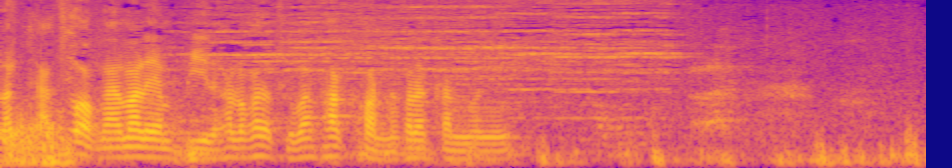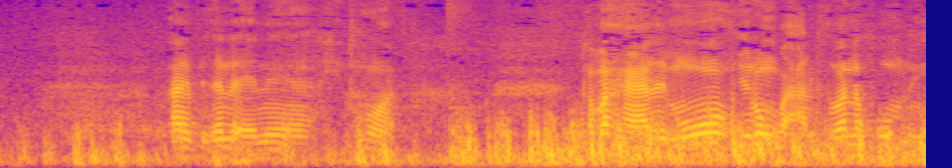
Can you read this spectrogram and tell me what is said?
หลังจากที่ออกงานมาแรมปีนะครับ เราก็ถือว่าพักผ่อนแล้วก็แล้วกันวันนี้ได้เป็นที่ไหนเนี่ยคิดหอดกลับมาหาเลยโมอยู่โรงพยาบาลสวรรณภูมินี่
